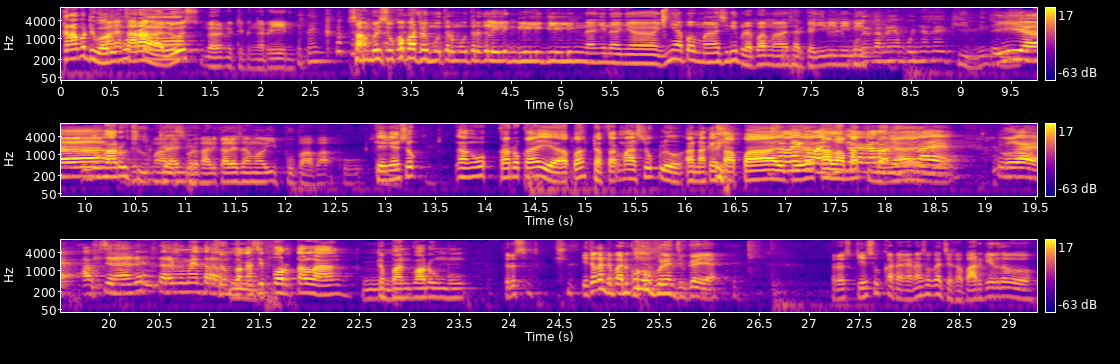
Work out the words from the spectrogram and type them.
Kenapa di warung cara halus nggak didengerin. Sampai suka pada muter-muter keliling-keliling keliling nanya-nanya, "Ini apa Mas? Ini berapa Mas? Harganya ini ini." ini." Mungkin karena yang punya kayak gini. sih. Iya. Itu ngaruh juga sih. berkali-kali sama ibu bapak, Bu. Kayak ngesuk nganggu karo kaya apa daftar masuk loh anaknya siapa itu ya alamat di mana. Gue kayak apa jenenge termometer. Sumpah kasih portal lang depan warungmu. Terus itu kan depanku kuburan juga ya. Terus dia suka karena suka jaga parkir tuh.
